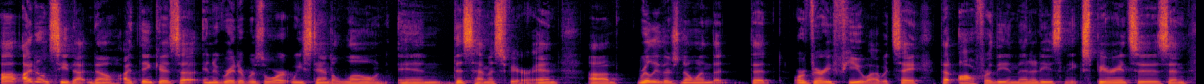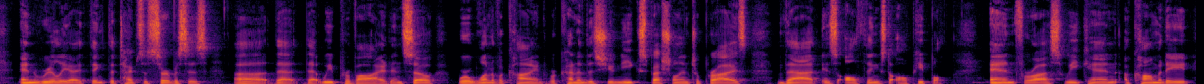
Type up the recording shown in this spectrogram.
Uh, I don't see that. No, I think as an integrated resort, we stand alone in this hemisphere, and um, really, there's no one that that, or very few, I would say, that offer the amenities and the experiences, and and really, I think the types of services uh, that that we provide. And so, we're one of a kind. We're kind of this unique, special enterprise that is all things to all people. And for us, we can accommodate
